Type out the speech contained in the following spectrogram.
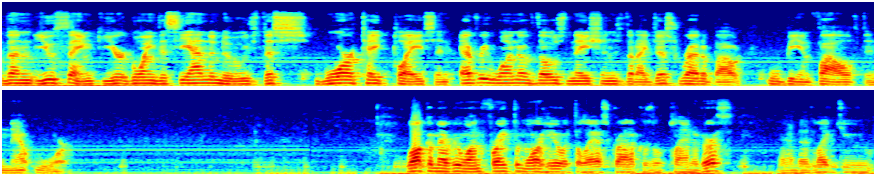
than you think, you're going to see on the news this war take place, and every one of those nations that I just read about will be involved in that war. Welcome, everyone. Frank DiMora here with the last Chronicles of Planet Earth, and I'd like to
